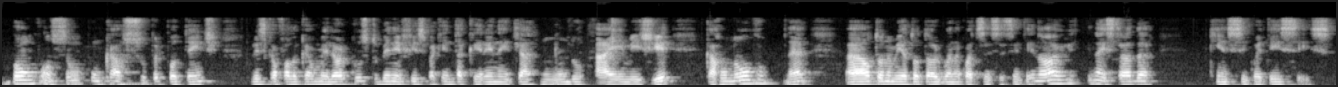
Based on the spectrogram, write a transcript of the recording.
Bom consumo com um carro super potente, por isso que eu falo que é o melhor custo-benefício para quem está querendo entrar no mundo AMG, carro novo, né? A autonomia total urbana 469 e na estrada 556.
